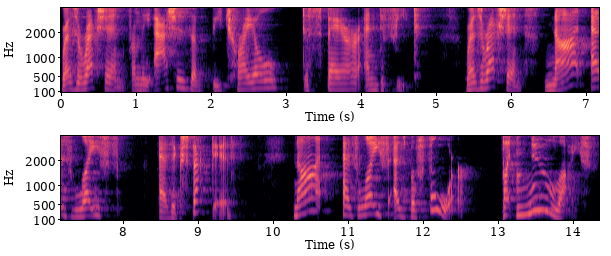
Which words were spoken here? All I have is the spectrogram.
Resurrection from the ashes of betrayal, despair, and defeat. Resurrection, not as life as expected, not as life as before, but new life.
